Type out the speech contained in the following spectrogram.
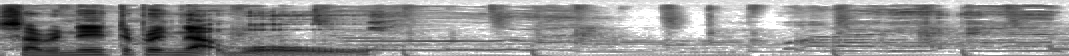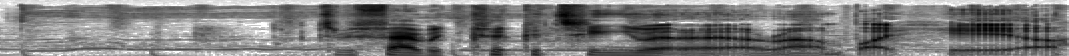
So we need to bring that wall. To be fair, we could continue it around by here.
